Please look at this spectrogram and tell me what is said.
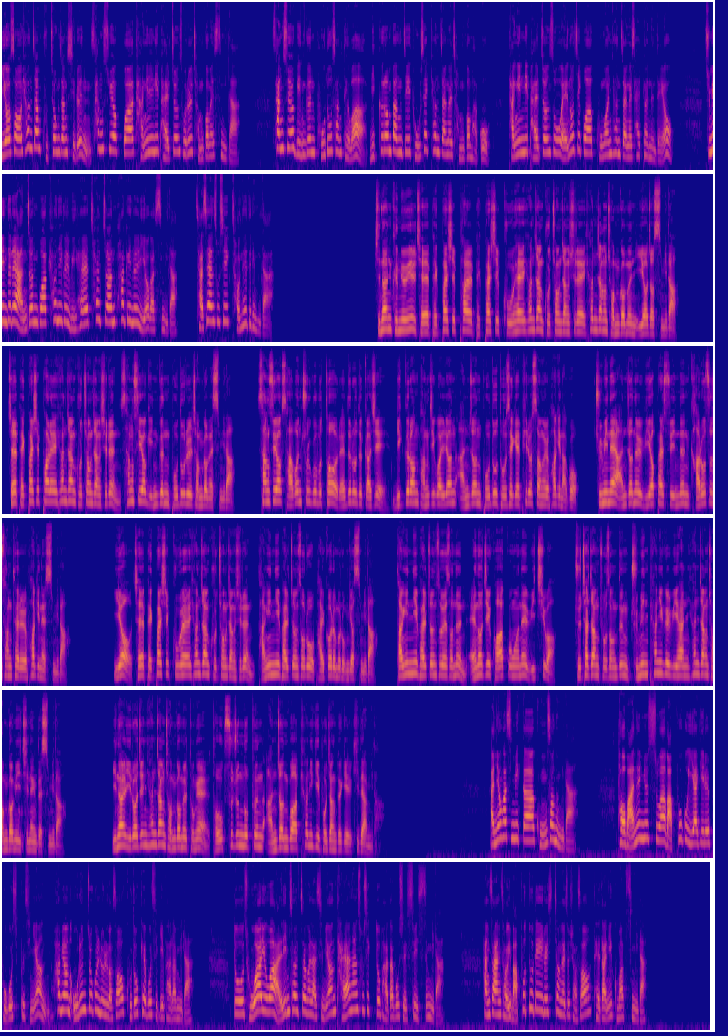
이어서 현장 구청장실은 상수역과 당일리 발전소를 점검했습니다. 상수역 인근 보도 상태와 미끄럼 방지 도색 현장을 점검하고 당일리 발전소 에너지과학 공원 현장을 살폈는데요. 주민들의 안전과 편익을 위해 철저한 확인을 이어갔습니다. 자세한 소식 전해드립니다. 지난 금요일 제188, 189회 현장 구청장실의 현장 점검은 이어졌습니다. 제188회 현장 구청장실은 상수역 인근 보도를 점검했습니다. 상수역 4번 출구부터 레드로드까지 미끄럼 방지 관련 안전 보도 도색의 필요성을 확인하고 주민의 안전을 위협할 수 있는 가로수 상태를 확인했습니다. 이어 제189회 현장 구청장실은 당인리 발전소로 발걸음을 옮겼습니다. 당인리 발전소에서는 에너지 과학공원의 위치와 주차장 조성 등 주민 편익을 위한 현장 점검이 진행됐습니다. 이날 이뤄진 현장 점검을 통해 더욱 수준 높은 안전과 편익이 보장되길 기대합니다. 안녕하십니까 공선우입니다. 더 많은 뉴스와 마포구 이야기를 보고 싶으시면 화면 오른쪽을 눌러서 구독해 보시기 바랍니다. 또 좋아요와 알림 설정을 하시면 다양한 소식도 받아보실 수 있습니다. 항상 저희 마포투데이를 시청해 주셔서 대단히 고맙습니다.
